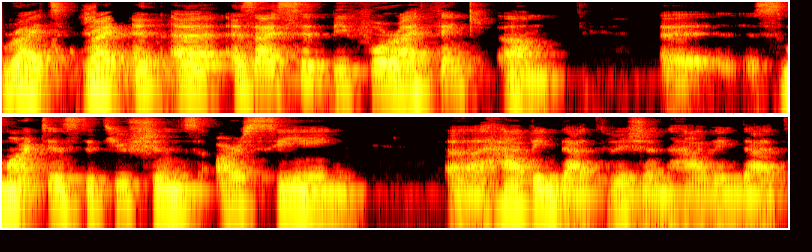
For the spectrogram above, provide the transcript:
Right, right. And uh, as I said before, I think um, uh, smart institutions are seeing uh, having that vision, having that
